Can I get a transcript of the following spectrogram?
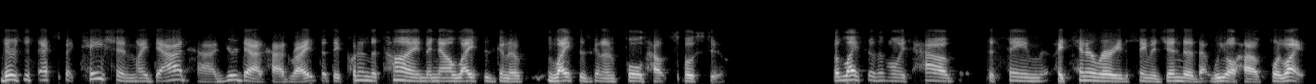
there's this expectation my dad had, your dad had, right? That they put in the time, and now life is gonna life is gonna unfold how it's supposed to. But life doesn't always have the same itinerary, the same agenda that we all have for life.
